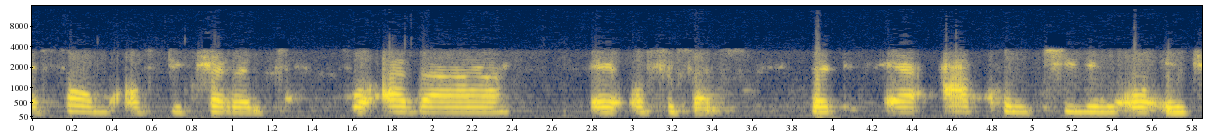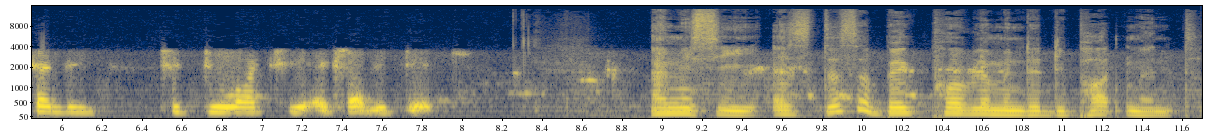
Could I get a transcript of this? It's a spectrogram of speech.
a form of deterrent for other uh, officers that uh, are continuing or intending to do what he actually did. MEC, is this a big problem in the department?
